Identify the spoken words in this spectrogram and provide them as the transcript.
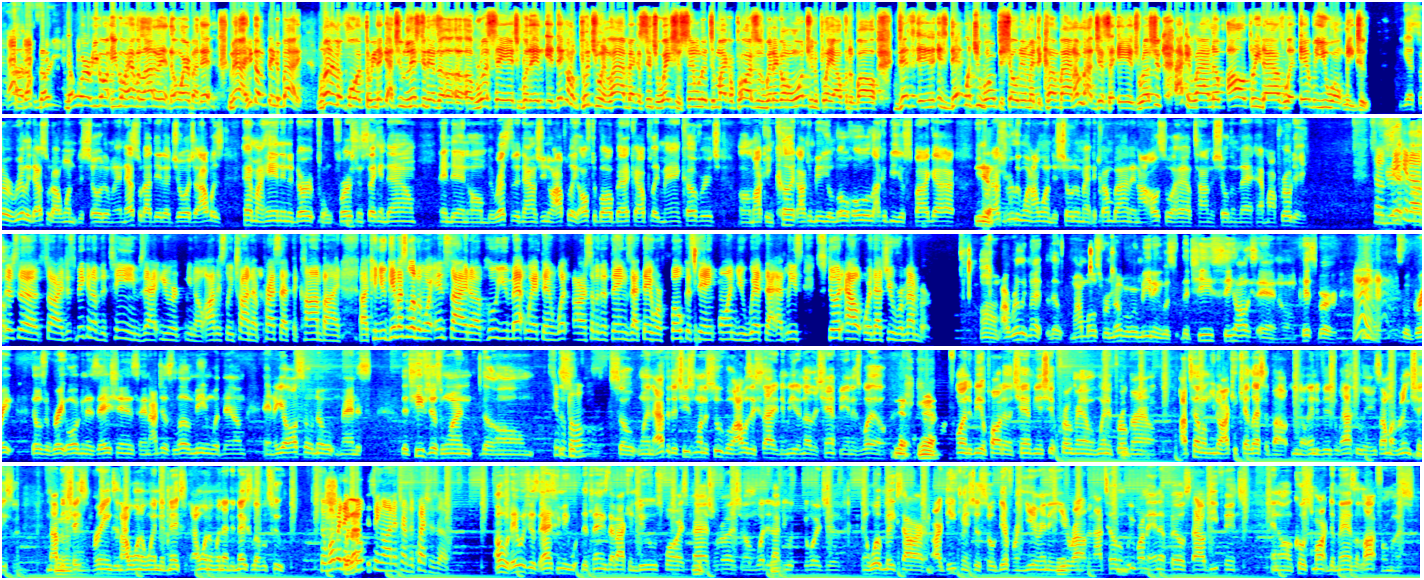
uh, don't, don't, don't, worry, you're gonna you're gonna have a lot of that. Don't worry about that. Now you're gonna think about it. Running the four oh three, they got you listed as a, a, a rush edge, but in, in, they're gonna put you in linebacker situation similar to Micah Parsons, where they're gonna want you to play out for the ball. Is, is that what you want to show them at the combine? I'm not just an edge rusher. I can line up all three downs wherever you want me to. Yes, sir. Really, that's what I wanted to show them, and that's what I did at Georgia. I was had my hand in the dirt for first and second down. And then um, the rest of the downs, you know, I play off the ball back. I play man coverage. Um, I can cut. I can be your low hole. I can be your spy guy. You know, yeah. that's really what I wanted to show them at the combine. And I also have time to show them that at my pro day. So You speaking had, of uh, this, uh, sorry, just speaking of the teams that you're, you know, obviously trying to press at the combine, uh, can you give us a little bit more insight of who you met with and what are some of the things that they were focusing on you with that at least stood out or that you remember? Um, I really met the my most memorable meeting was the Chiefs, Seahawks, and um, Pittsburgh. You Hmm. know, those were great. Those were great organizations, and I just love meeting with them. And you also know, man, it's the Chiefs just won the um Super the Super Bowl. So when after the Chiefs won the Super Bowl, I was excited to meet another champion as well. Yeah, yeah. Wanted to be a part of a championship program, a winning program. I tell them, you know, I could care less about you know individual accolades. I'm a ring chaser, and I've been Mhm. chasing rings, and I want to win the next. I want to win at the next level too. So what were they Well, I- focusing on in terms of questions though? Oh, they were just asking me what- the things that I can do as far as pass rush. Um, what did I do with Georgia, and what makes our our defense just so different year in and year out. And I tell them we run an NFL style defense, and um, Coach Smart demands a lot from us.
